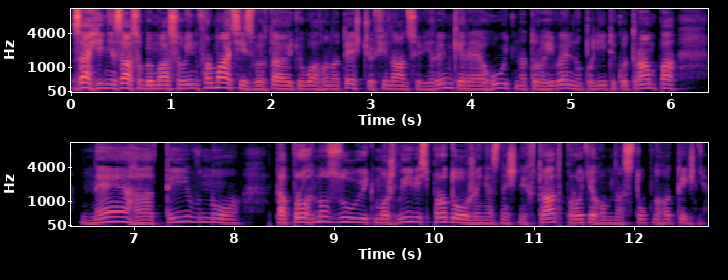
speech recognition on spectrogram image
Західні засоби масової інформації звертають увагу на те, що фінансові ринки реагують на торгівельну політику Трампа негативно та прогнозують можливість продовження значних втрат протягом наступного тижня.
